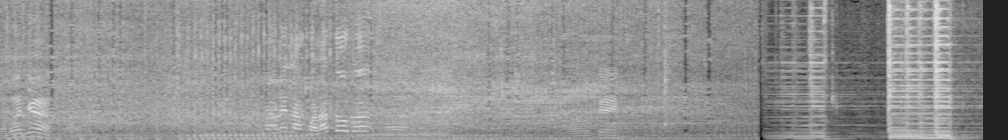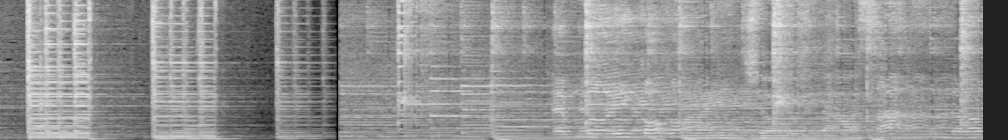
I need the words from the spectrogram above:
cảm ơn nhá. Là lên làm quả laptop đó à. ok. Em ơi có phải trời đã sáng đâu?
